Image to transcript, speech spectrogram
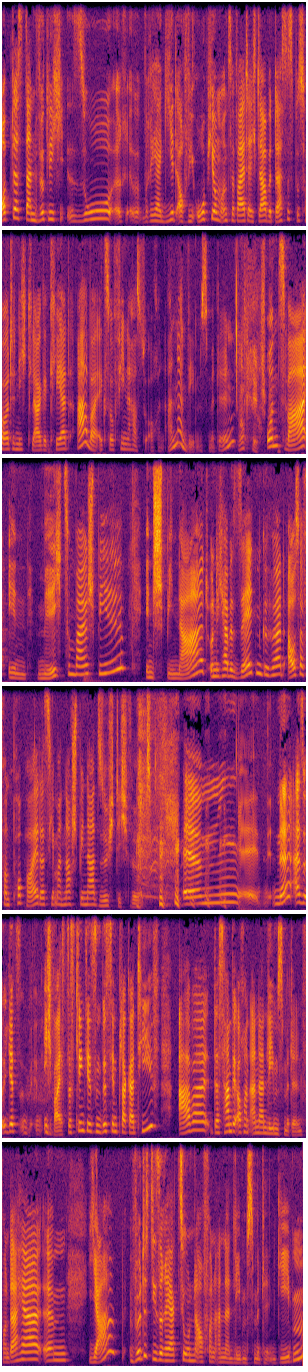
Ob das dann wirklich so reagiert, auch wie Opium und so weiter, ich glaube, das ist bis heute nicht klar geklärt. Aber Exorphine hast du auch in anderen Lebensmitteln. Okay, und zwar in Milch zum Beispiel, in Spinat. Und ich habe selten gehört, außer von Popeye, dass jemand nach Spinat süchtig wird. ähm, äh, ne? Also jetzt, ich weiß, das klingt jetzt ein bisschen plakativ, aber das haben wir auch in anderen Lebensmitteln. Von daher, ähm, ja, wird es diese Reaktionen auch von anderen Lebensmitteln geben.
